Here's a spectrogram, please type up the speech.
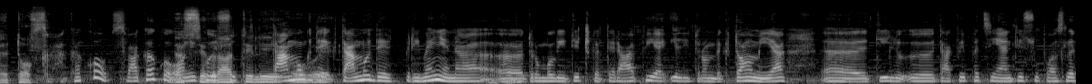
e, tok. Svakako, svakako. Da Oni koji vratili, su tamo, ovaj... gde, tamo gde je primenjena uh, trombolitička terapija ili trombektomija, uh, ti, uh, takvi pacijenti su posle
